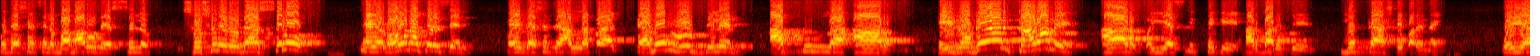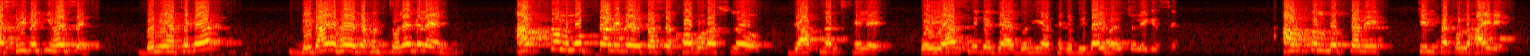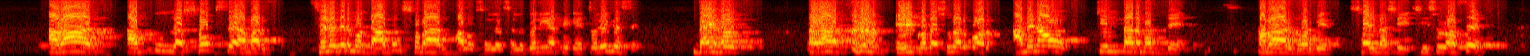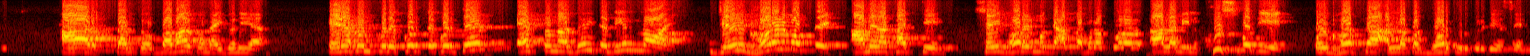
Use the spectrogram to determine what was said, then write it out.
ও দেশে ছিল, মামারও দেশ ছিল, শ্বশুরেরও দেশ ছিল। রওনা করেছেন ওই দেশে যে আল্লাহ এমন রোগ দিলেন আব্দুল্লাহ আর। এই রোগের কারণে আর ওই ইয়াসরিফ থেকে আর বাড়িতে মুখটা আসতে পারে নাই। ওই ইয়াসরিফে কি হয়েছে? দুনিয়া থেকে বিদায় হয়ে যখন চলে গেলেন, আব্দুল মুক্তালিবের কাছে খবর আসলো যে আপনার ছেলে ওই ইয়াসরিফে যা দুনিয়া থেকে বিদায় হয়ে চলে গেছে। আব্দুল মুত্তালিব চিন্তা করল হাইরে আমার আব্দুল্লাহ সবচেয়ে আমার ছেলেদের মধ্যে আদর্শবান ভালো ছেলে ছিল দুনিয়া থেকে চলে গেছে। যাই হোক, তারা এই কথা শোনার পর আমেনাও চিন্তার মধ্যে আমার গর্বে ছয় মাসে শিশু আছে, আর তার তো বাবা তো নাই দুনিয়া। এরকম করে করতে করতে একটা না দুইটা দিন নয়, যে ঘরের মধ্যে আমেনা থাকতেন, সেই ঘরের মধ্যে আল্লাহ আলামিন খুশবু দিয়ে ওই ঘরটা আল্লাহ ভরপুর করে দিয়েছেন।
